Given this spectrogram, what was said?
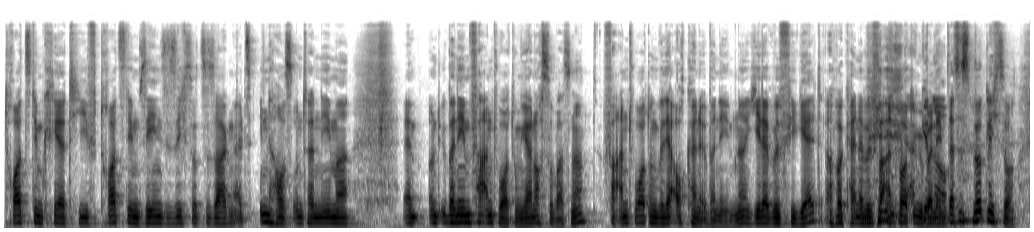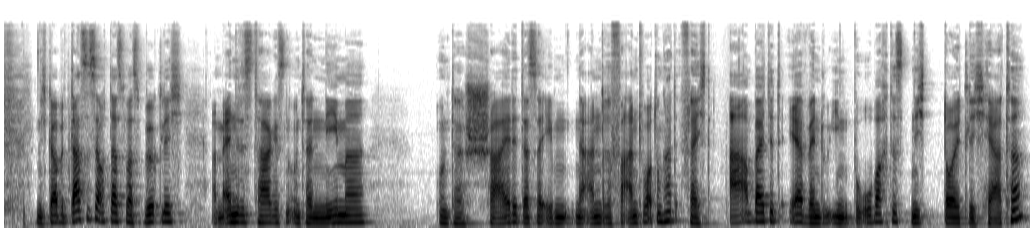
trotzdem kreativ, trotzdem sehen sie sich sozusagen als Inhouse-Unternehmer ähm, und übernehmen Verantwortung. Ja, noch sowas, ne? Verantwortung will ja auch keiner übernehmen. Ne? Jeder will viel Geld, aber keiner will Verantwortung Ja, genau. übernehmen. Das ist wirklich so. Und ich glaube, das ist auch das, was wirklich am Ende des Tages ein Unternehmer unterscheidet, dass er eben eine andere Verantwortung hat. Vielleicht arbeitet er, wenn du ihn beobachtest, nicht deutlich härter.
